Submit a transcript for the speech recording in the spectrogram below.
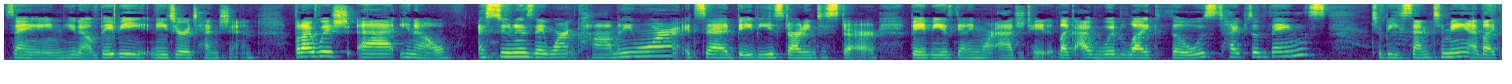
saying, you know, baby needs your attention. But I wish at, you know, as soon as they weren't calm anymore, it said baby is starting to stir, baby is getting more agitated. Like I would like those types of things to be sent to me. I'd like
